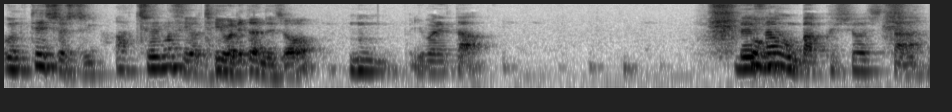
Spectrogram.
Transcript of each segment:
運転手として「あ違いますよ」って言われたんでしょ？うん言われた。でサム爆笑した。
